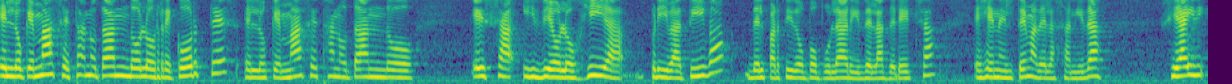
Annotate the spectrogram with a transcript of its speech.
en lo que más se está notando los recortes, en lo que más se está notando esa ideología privativa del Partido Popular y de las derechas, es en el tema de la sanidad. Si hay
